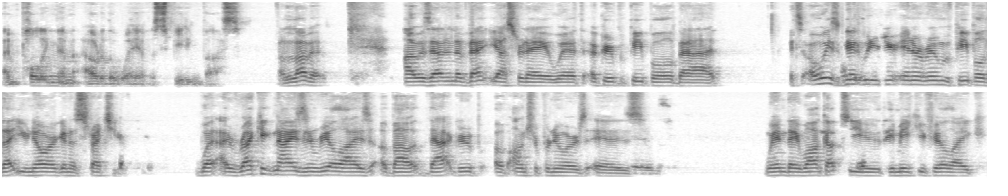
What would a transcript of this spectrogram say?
I'm pulling them out of the way of a speeding bus. I love it. I was at an event yesterday with a group of people that it's always good when you're in a room of people that you know are going to stretch you. What I recognize and realize about that group of entrepreneurs is when they walk up to you, they make you feel like,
